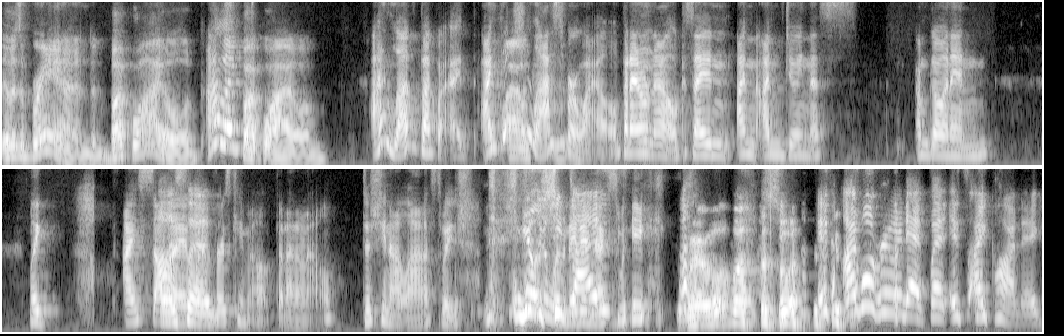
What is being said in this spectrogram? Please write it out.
it was a brand, Buck Wild. I like Buck Wild. I love Buck. I, I think she lasts too. for a while, but I don't know because I didn't. I'm I'm doing this. I'm going in, like I saw oh, it when it first came out, but I don't know. Does she not last? Wait, she, she Well, gets she eliminated does. next week. Where, what, what- It, I won't ruin it, but it's iconic.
